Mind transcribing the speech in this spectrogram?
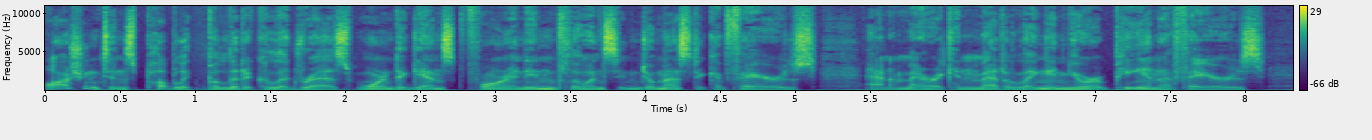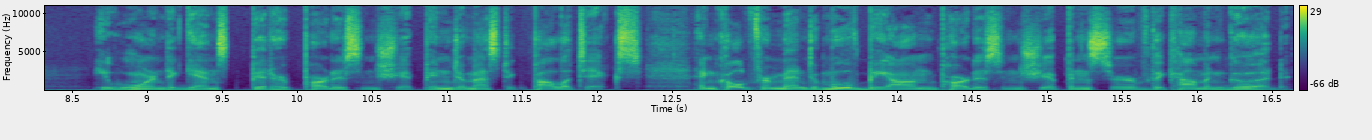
Washington's public political address warned against foreign influence in domestic affairs and American meddling in European affairs. He warned against bitter partisanship in domestic politics and called for men to move beyond partisanship and serve the common good.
